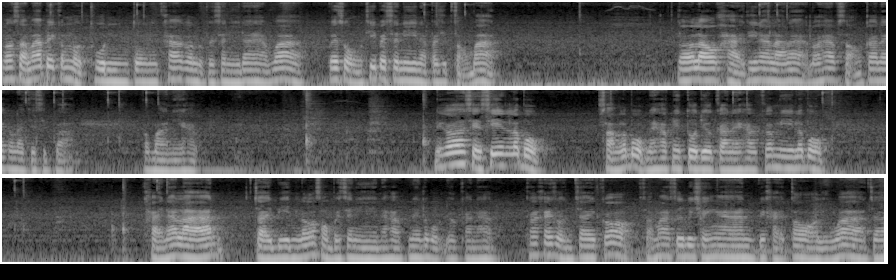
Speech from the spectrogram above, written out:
เราสามารถไปกำหนดทุนตรงนี้ค่ากำหนดไปรษณีย์ได้ครับว่าไปส่งที่ไปรษณีย์เนี่ยไปสิบสองบาท แล้วเราขายที่หน้าร้านอะร้อยห้าสองก็ได้กำไรเจ็ดสิบบาท ประมาณนี้ครับ นี่ก็เสร็จสิ้นระบบสามระบบนะครับ ในตัวเดียวกันเลยครับ ก็มีระบบ ขายหน้าร้าน จ่ายบินแล้วก็ส่งไปรษณีย์นะครับ ในระบบเดียวกันนะครับ ถ้าใครสนใจก็สามารถซื้อไปใช้งานไปขายต่อหรือว่าจะ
